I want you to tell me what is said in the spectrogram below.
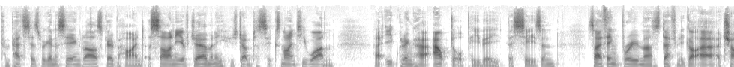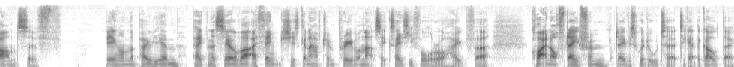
competitors we're going to see in Glasgow, behind Assani of Germany, who's jumped to six ninety one, uh, equaling her outdoor PB this season. So I think Brume has definitely got a, a chance of being on the podium, taking the silver. I think she's going to have to improve on that 684 or hope for quite an off day from Davis Woodhall to, to get the gold, though.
